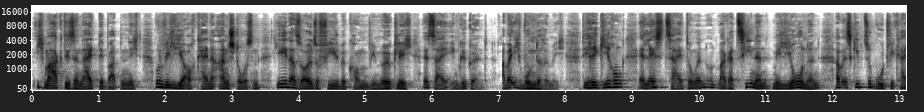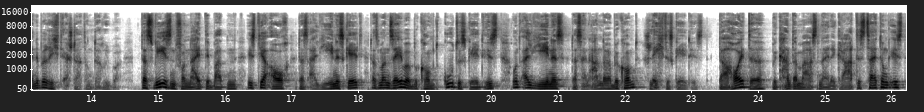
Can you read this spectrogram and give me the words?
Ich mag diese Neiddebatten nicht und will hier auch keine anstoßen. Jeder soll so viel bekommen wie möglich, es sei ihm gegönnt. Aber ich wundere mich. Die Regierung erlässt Zeitungen und Magazinen Millionen, aber es gibt so gut wie keine Berichterstattung darüber. Das Wesen von Neiddebatten ist ja auch, dass all jenes Geld, das man selber bekommt, gutes Geld ist und all jenes, das ein anderer bekommt, schlechtes Geld ist. Da heute bekanntermaßen eine Gratiszeitung ist,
